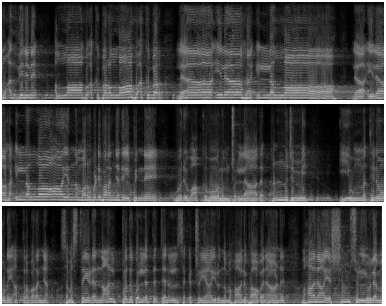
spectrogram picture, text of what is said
മുഅദ്ദിനെ അല്ലാഹു അക്ബർ അല്ലാഹു അക്ബർ ലാ ഇലാഹ ഇല്ലല്ലാഹ് ലാ ഇലാഹ ഇല്ലല്ലാഹ് എന്ന മറുപടി പറഞ്ഞതിൽ പിന്നെ ഒരു വാക്ക് പോലും ചൊല്ലാതെ കണ്ണു ചിമ്മി ഈ ഉമ്മത്തിനോട് അത്ര പറഞ്ഞ സമസ്തയുടെ നാൽപ്പത് കൊല്ലത്തെ ജനറൽ സെക്രട്ടറി ആയിരുന്ന മഹാനുഭാവനാണ്. മഹാനായ ഷംസുൽ ഉലമ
